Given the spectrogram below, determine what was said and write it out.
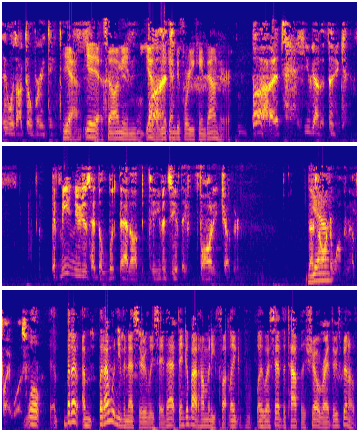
It was October 18th. Yeah, yeah, yeah. So I mean, yeah, the weekend before you came down here. But you got to think, if me and you just had to look that up to even see if they fought each other, that's Yeah. how underwhelming that fight was. Well, but I, um, but I wouldn't even necessarily say that. Think about how many fu- like like I said at the top of the show, right? There's been a,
